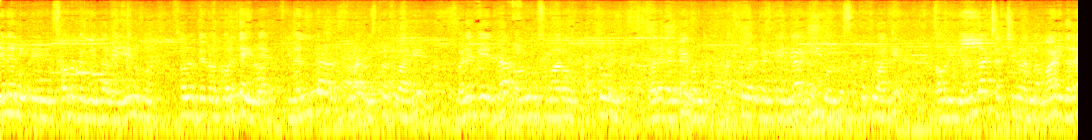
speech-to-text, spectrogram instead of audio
ಏನೇ ರೀತಿ ಸೌಲಭ್ಯಗಳಿದ್ದಾವೆ, ಏನು ಸೌಲಭ್ಯಗಳ ಕೊರತೆ ಇದೆ, ಇವೆಲ್ಲ ಕೂಡ ವಿಸ್ತೃತವಾಗಿ ಬೆಳಗ್ಗೆಯಿಂದ ಅವರು ಸುಮಾರು ಹತ್ತೂವರೆ ಗಂಟೆ ಒಂದು ಹತ್ತುವರೆ ಗಂಟೆಯಿಂದ ಈವರೆಗೂ ಸತತವಾಗಿ ಅವರು ಇವೆಲ್ಲ ಚರ್ಚೆಗಳನ್ನು ಮಾಡಿದ್ದಾರೆ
